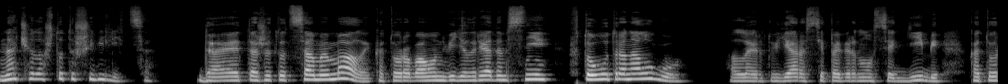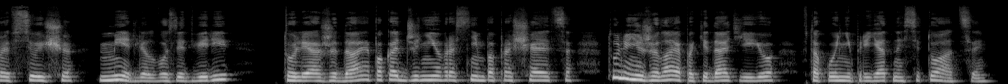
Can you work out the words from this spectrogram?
начало что-то шевелиться. «Да это же тот самый малый, которого он видел рядом с ней в то утро на лугу», Лэрд в ярости повернулся к Гиби, который все еще медлил возле двери, то ли ожидая, пока Джиневра с ним попрощается, то ли не желая покидать ее в такой неприятной ситуации.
